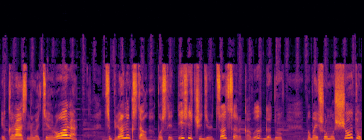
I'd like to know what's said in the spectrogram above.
и красного террора цыпленок стал после 1940-х годов – по большому счету,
